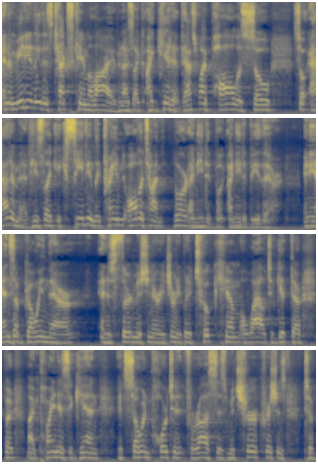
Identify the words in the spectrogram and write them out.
And immediately this text came alive, and I was like, I get it. That's why Paul was so so adamant. He's like exceedingly praying all the time, Lord, I need to I need to be there. And he ends up going there in his third missionary journey, but it took him a while to get there. But my point is again, it's so important for us as mature Christians to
